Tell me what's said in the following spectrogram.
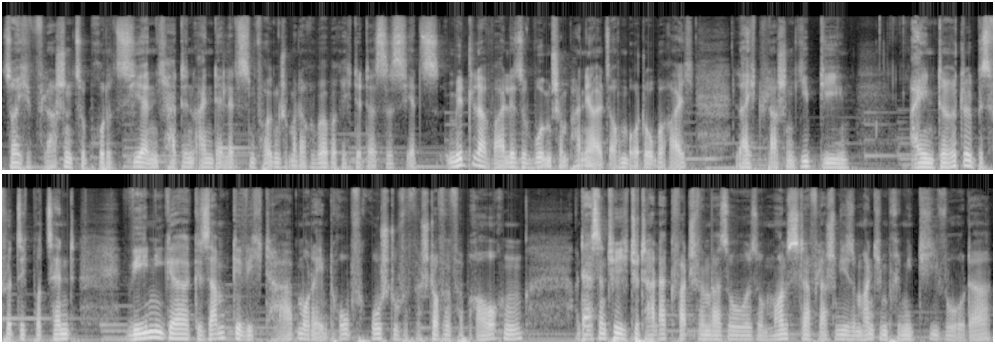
solche Flaschen zu produzieren. Ich hatte in einer der letzten Folgen schon mal darüber berichtet, dass es jetzt mittlerweile sowohl im Champagner als auch im Bordeaux-Bereich Leichtflaschen gibt, die ein Drittel bis 40 Prozent weniger Gesamtgewicht haben oder eben Rohstoffe verbrauchen. Und da ist natürlich totaler Quatsch, wenn wir so, so Monsterflaschen wie so manchen Primitive oder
